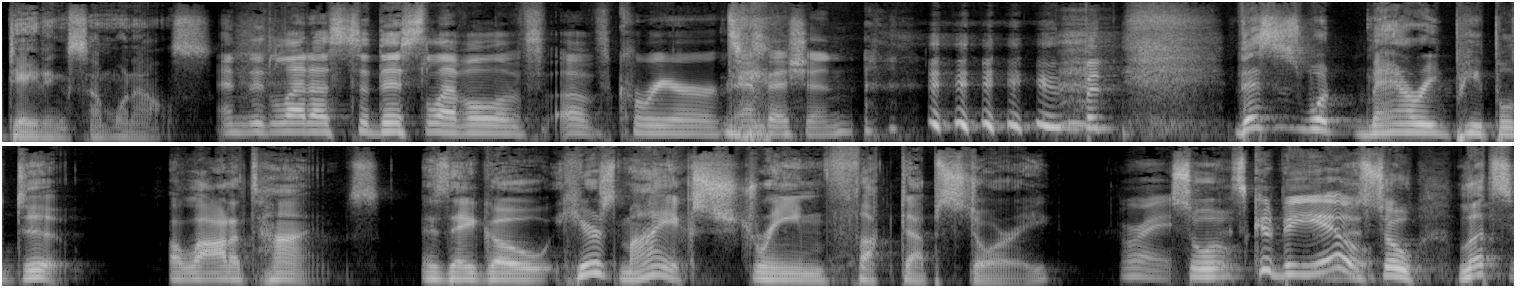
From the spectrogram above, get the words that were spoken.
dating someone else. And it led us to this level of, of career ambition. but this is what married people do a lot of times is they go here's my extreme fucked up story right. so this could be you. so let's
